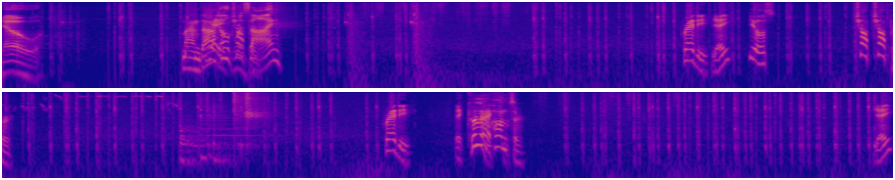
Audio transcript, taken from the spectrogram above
No. Mandatum. Don't resign. Ready. Yay. Yus. Chop chopper. Ready. Willen. correctus. Hunter. Yay.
